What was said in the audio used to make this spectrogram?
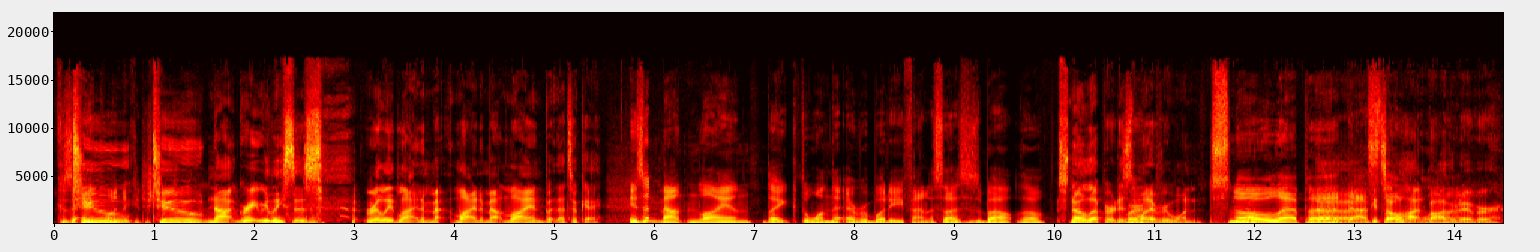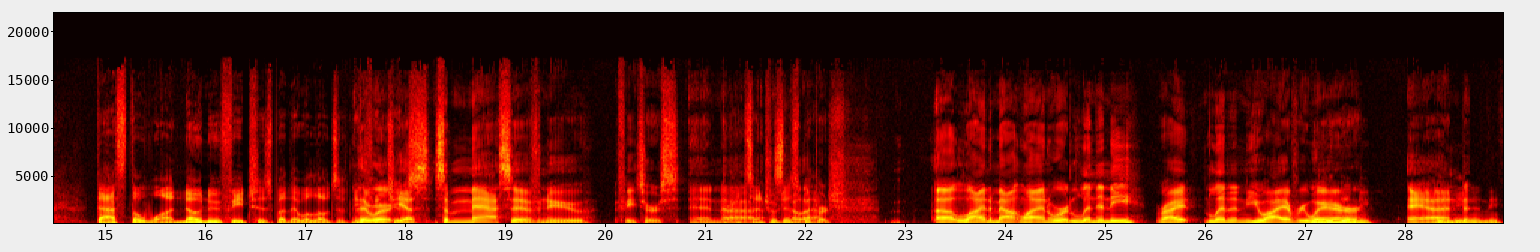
Because at any point they could just two not great releases, really, Lion and, Ma- Lion and Mountain Lion, but that's okay. Isn't Mountain Lion like the one that everybody fantasizes about though? Snow Leopard is the one everyone Snow leopard. uh, gets all hot and bothered one. over. That's the one. No new features, but there were loads of new There were features. yes, some massive new features in uh, Central Snow Dispatch. Leopard. Uh, Lion and Mountain Lion were linen right? Linen UI everywhere, Linen-y. and Linen-y.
